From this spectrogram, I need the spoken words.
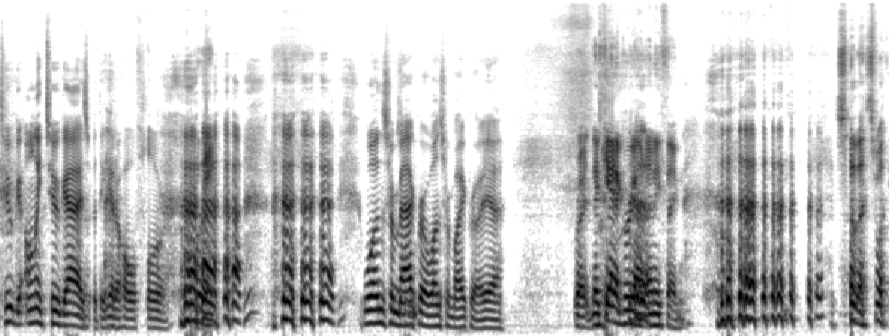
two, gu- only two guys, but they get a whole floor. right. one's for macro, one's for micro. Yeah. Right. They can't agree on anything. so that's why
